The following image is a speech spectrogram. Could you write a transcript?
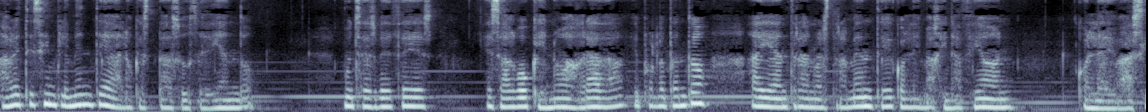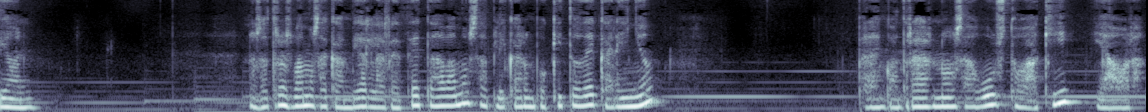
Ábrete simplemente a lo que está sucediendo. Muchas veces es algo que no agrada y por lo tanto ahí entra nuestra mente con la imaginación, con la evasión. Nosotros vamos a cambiar la receta, vamos a aplicar un poquito de cariño para encontrarnos a gusto aquí y ahora.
